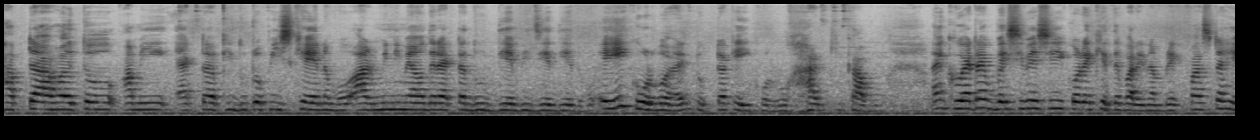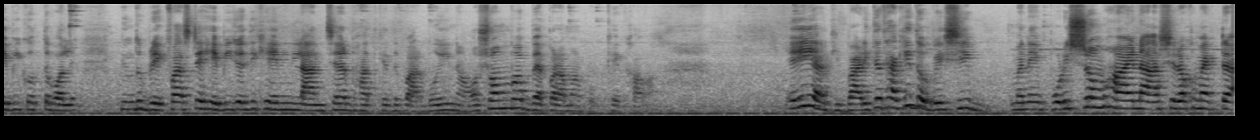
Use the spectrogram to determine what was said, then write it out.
হাফটা হয়তো আমি একটা কি দুটো পিস খেয়ে নেব, আর মিনিমে ওদের একটা দুধ দিয়ে ভিজিয়ে দিয়ে দেবো। এই করব, আর টুকটাক এই করব, আর কি খাব। আমি খুব একটা বেশি বেশি করে খেতে পারি না। ব্রেকফাস্টটা হেভি করতে বলে, কিন্তু ব্রেকফাস্টে হেভি যদি খেয়ে নিই লাঞ্চে আর ভাত খেতে পারবোই না। অসম্ভব ব্যাপার আমার পক্ষে খাওয়া। এই আর কি, বাড়িতে থাকি তো বেশি মানে পরিশ্রম হয় না, সেরকম একটা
